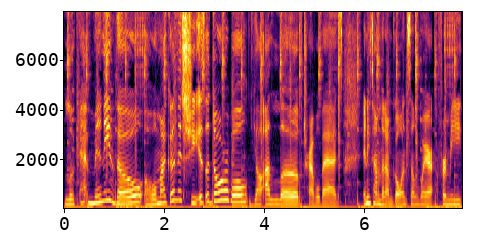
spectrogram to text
Look at Minnie though. Oh my goodness, she is adorable. Y'all, I love travel bags. Anytime that I'm going somewhere, for me,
